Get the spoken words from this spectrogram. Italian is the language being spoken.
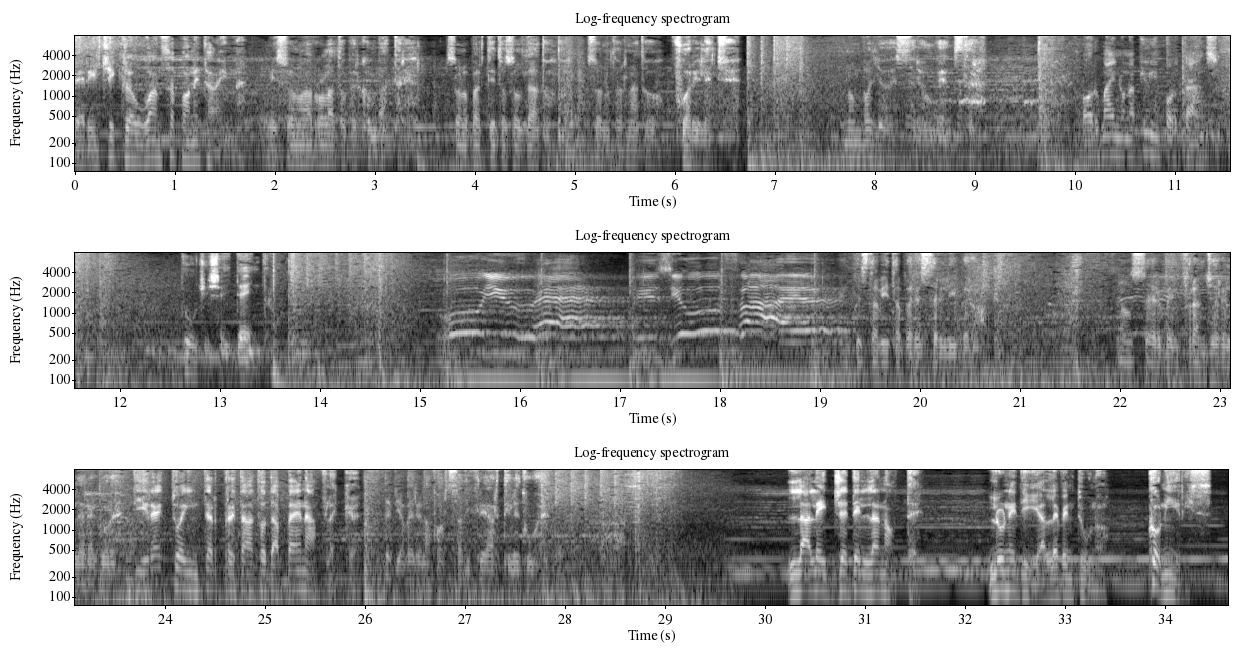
per il ciclo Once Upon a Time. Mi sono arruolato per combattere. Sono partito soldato. Sono tornato fuori legge. Non voglio essere un gangster. Ormai non ha più importanza. Tu ci sei dentro. In questa vita per essere libero non serve infrangere le regole. Diretto e interpretato da Ben Affleck. Devi avere la forza di crearti le tue. La legge della notte. Lunedì alle 21 con Iris.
